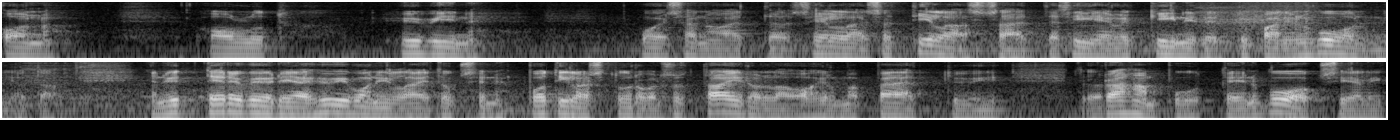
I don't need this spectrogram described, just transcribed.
on ollut hyvin voi sanoa, että sellaisessa tilassa, että siihen ei ole kiinnitetty paljon huomiota. Ja nyt Terveyden ja hyvinvoinnin laitoksen potilasturvallisuustaidolla ohjelma päättyi rahan puutteen vuoksi, eli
